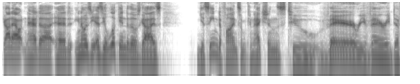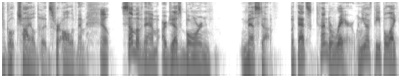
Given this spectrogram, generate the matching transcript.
Got out and had uh, had you know as you as you look into those guys you seem to find some connections to very, very difficult childhoods for all of them. Yep. Some of them are just born messed up, but that's kind of rare. When you have people like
